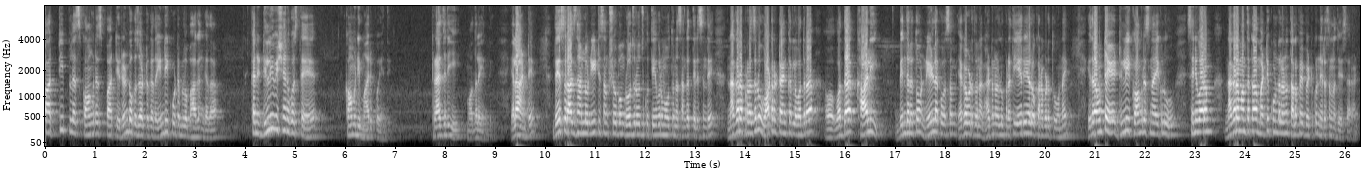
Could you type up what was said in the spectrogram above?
party plus Congress party రెండు ఒక జట్టు కదా ఇండి కూటమిలో భాగం కదా. కానీ ఢిల్లీ విషయానికి వస్తే కామెడీ మారిపోయింది. ట్రాజడీ మొదలైంది. ఎలా అంటే దేశ రాజధానిలో నీటి సంక్షోభం రోజు రోజుకు తీవ్రమవుతున్న సంగతి తెలిసిందే. నగర ప్రజలు వాటర్ ట్యాంకర్ల వద్ద వద్ద ఖాళీ బిందెలతో నీళ్ళ కోసం ఎగబడుతున్న ఘటనలు ప్రతి ఏరియాలో కనబడుతూ ఉన్నాయి. ఇదిలా ఉంటే ఢిల్లీ కాంగ్రెస్ నాయకులు శనివారం నగరం అంతటా మట్టి కుండలను తలపై పెట్టుకుని నిరసనలు చేశారంట.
